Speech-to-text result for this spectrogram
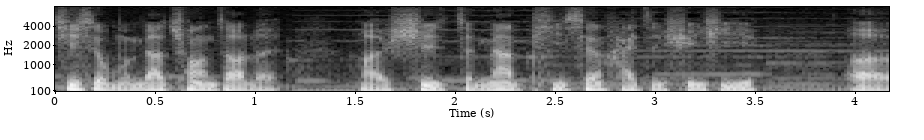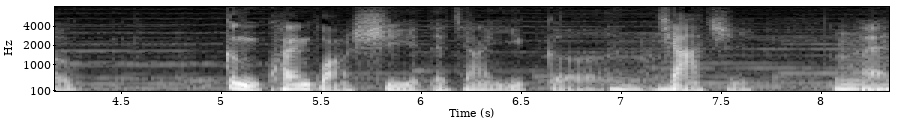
其实我们要创造的啊是怎么样提升孩子学习呃更宽广视野的这样一个价值，哎，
